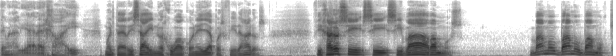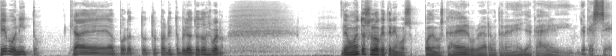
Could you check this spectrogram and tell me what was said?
tengo una línea, la he dejado ahí, muerta de risa y no he jugado con ella? Pues fijaros, Fijaros si, si, si va, vamos. Vamos, vamos, vamos. Qué bonito. Cae por otro perrito piloto. Entonces, bueno. De momento eso es lo que tenemos. Podemos caer, volver a rebotar en ella, caer y yo qué sé.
